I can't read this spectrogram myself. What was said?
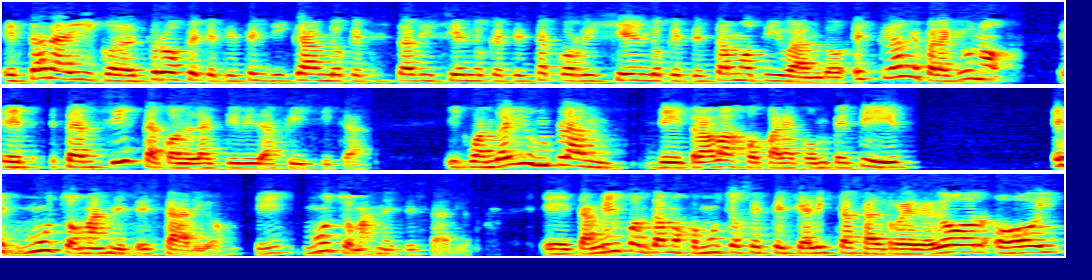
estar ahí con el profe que te está indicando, que te está diciendo, que te está corrigiendo, que te está motivando, es clave para que uno eh, persista con la actividad física. Y cuando hay un plan de trabajo para competir, es mucho más necesario, ¿sí? Mucho más necesario. Eh, también contamos con muchos especialistas alrededor hoy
